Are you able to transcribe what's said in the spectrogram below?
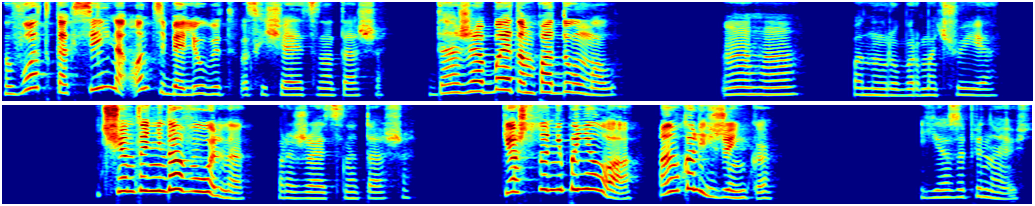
«Вот как сильно он тебя любит!» — восхищается Наташа. «Даже об этом подумал!» «Угу», Понуро бормочу я. «Чем ты недовольна?» – поражается Наташа. «Я что-то не поняла. А ну колись, Женька!» Я запинаюсь.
